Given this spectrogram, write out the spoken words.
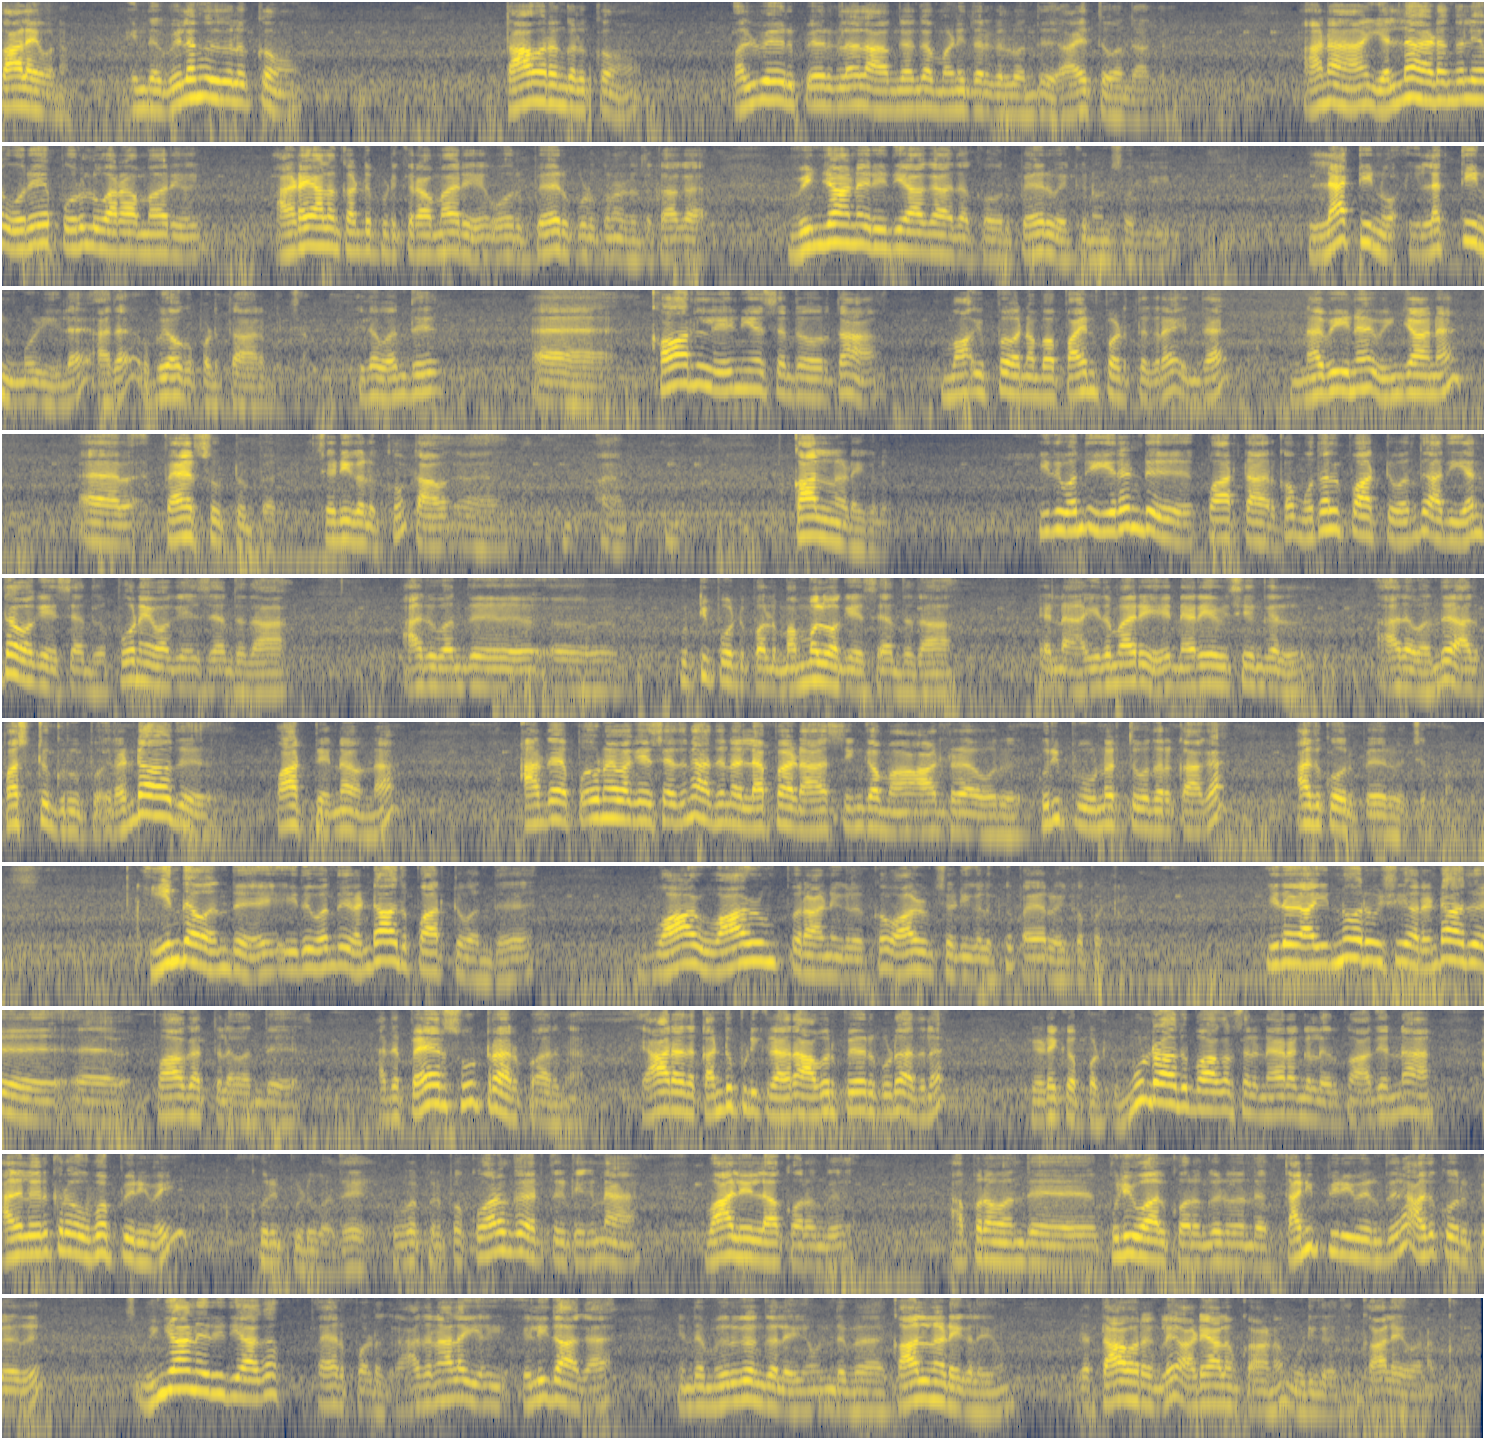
காலை வனம் இந்த விலங்குகளுக்கும் தாவரங்களுக்கும் பல்வேறு பேர்களால் அங்கங்கே மனிதர்கள் வந்து அழைத்து வந்தார்கள். ஆனால் எல்லா இடங்களையும் ஒரே பொருள் வரா மாதிரி அடையாளம் கண்டுபிடிக்கிற மாதிரி ஒரு பேர் கொடுக்கணுன்றதுக்காக விஞ்ஞான ரீதியாக அதற்கு ஒரு பேர் வைக்கணும்னு சொல்லி லாட்டின் லத்தீன் மொழியில் அதை உபயோகப்படுத்த ஆரம்பித்தாங்க இதை வந்து கார்ல் ஏனியஸ் என்றவர் தான் மா இப்போ நம்ம பயன்படுத்துகிற இந்த நவீன விஞ்ஞான பெயர் சூட்டும் பெயர் செடிகளுக்கும் தா கால்நடைகளும் கால்நடைகளுக்கும். இது வந்து இரண்டு பார்ட்டாக இருக்கும். முதல் பார்ட்டு வந்து அது எந்த வகையை சேர்ந்தது? பூனை வகையை சேர்ந்ததா? அது வந்து குட்டி போட்டு பல் மம்மல் வகையை சேர்ந்ததா? என்ன இது மாதிரி நிறைய விஷயங்கள். அதை வந்து அது ஃபஸ்ட்டு குரூப்பு ரெண்டாவது பார்ட் என்னன்னா அதை பூனை வகையை சேர்ந்துன்னா அது என்ன லெப்படா சிங்கமா ஆடுற ஒரு குறிப்பு உணர்த்துவதற்காக அதுக்கு ஒரு பேர் வச்சுருப்பாங்க. இந்த வந்து இது வந்து ரெண்டாவது பார்ட்டு வந்து வாழ் வாழும் பிராணிகளுக்கு வாழும் செடிகளுக்கு பெயர் வைக்கப்பட்டிருக்கு. இது இன்னொரு விஷயம் ரெண்டாவது பாகத்தில் வந்து அந்த பெயர் சூற்றார் பாருங்க. யார் அதை கண்டுபிடிக்கிறாரோ அவர் பேர் கூட அதில் இடைக்கப்பட்டிருக்கும் மூன்றாவது பாகம் சில நேரங்களில் இருக்கும். அது என்ன அதில் இருக்கிற உபப்பிரிவை குறிப்பிடுவது. உபப்பிரிவு இப்போ குரங்கு எடுத்துக்கிட்டிங்கன்னா வாலில்லா குரங்கு அப்புறம் வந்து புலிவால் குரங்குன்னு அந்த தனிப்பிரிவு இருந்தது அதுக்கு ஒரு பேர். விஞ்ஞான ரீதியாக பெயர்படுகிற அதனால் எளிதாக இந்த மிருகங்களையும் இந்த கால்நடைகளையும் இந்த தாவரங்களையும் அடையாளம் காண முடிகிறது. காலை வணக்கம்.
